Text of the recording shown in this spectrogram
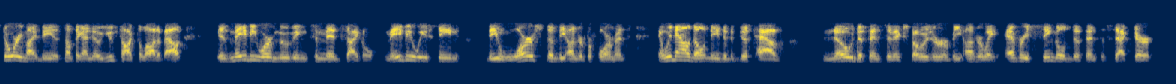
story might be is something I know you've talked a lot about. Is maybe we're moving to mid cycle. Maybe we've seen the worst of the underperformance, and we now don't need to just have no defensive exposure or be underweight every single defensive sector.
